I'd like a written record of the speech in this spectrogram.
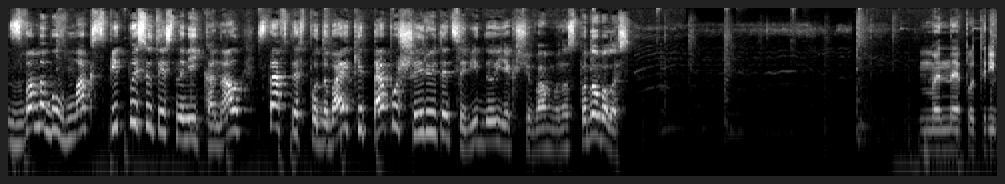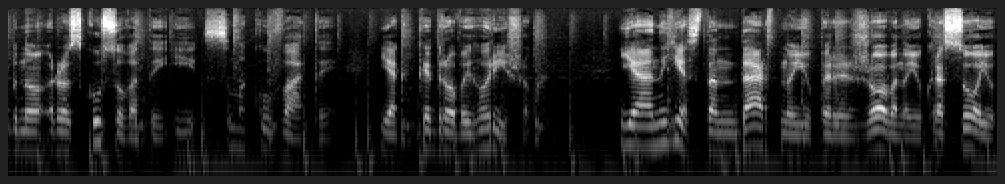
З вами був Макс. Підписуйтесь на мій канал, ставте вподобайки та поширюйте це відео, якщо вам воно сподобалось. Мене потрібно розкусувати і смакувати, як кедровий горішок. Я не є стандартною пережованою красою,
